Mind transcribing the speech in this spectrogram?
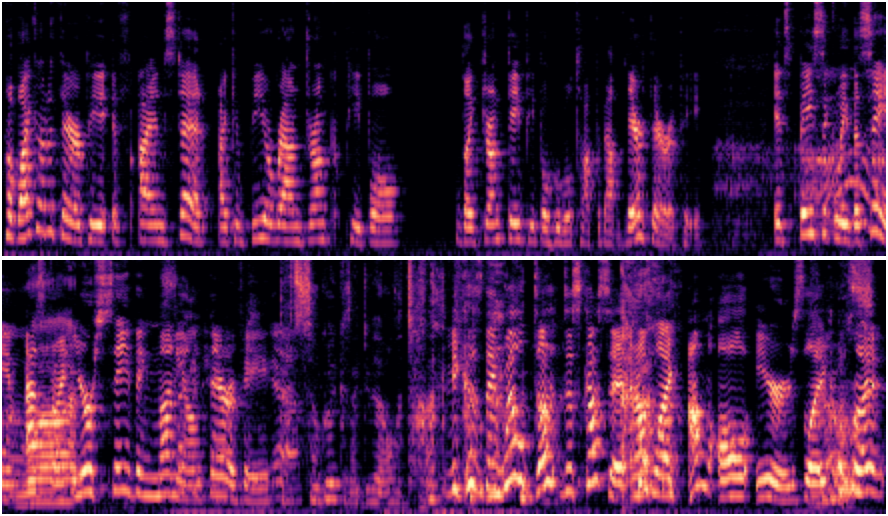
Why go to therapy if I instead I could be around drunk people, like drunk gay people who will talk about their therapy. It's basically the same as What? going. You're saving money on Secondhand. therapy Yeah. That's so good because I do that all the time. because they will du- discuss it, and I'm like, I'm all ears. Like, Yes. what,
